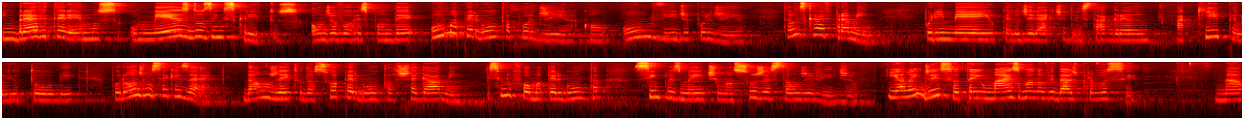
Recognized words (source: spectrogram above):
Em breve teremos o mês dos inscritos, onde eu vou responder uma pergunta por dia, com um vídeo por dia. Então escreve para mim, por e-mail, pelo direct do Instagram, aqui pelo YouTube, por onde você quiser. Dá um jeito da sua pergunta chegar a mim. E se não for uma pergunta, simplesmente uma sugestão de vídeo. E além disso, eu tenho mais uma novidade para você. Na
